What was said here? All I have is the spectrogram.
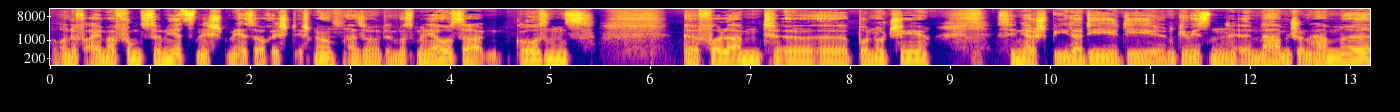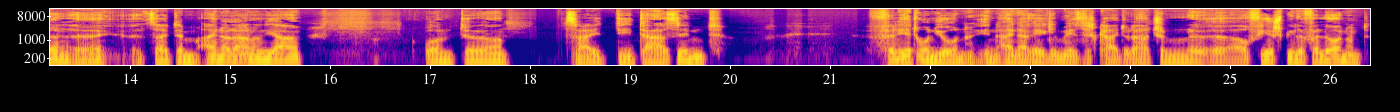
Und auf einmal funktioniert's nicht mehr so richtig. Ne? Also da muss man ja auch sagen, Gosens, äh, Volland, äh, äh, Bonucci sind ja Spieler, die, die einen gewissen äh, Namen schon haben äh, äh, seit dem ein oder anderen Jahr. Und äh, seit die da sind, verliert Union in einer Regelmäßigkeit oder hat schon äh, auch vier Spiele verloren. Und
